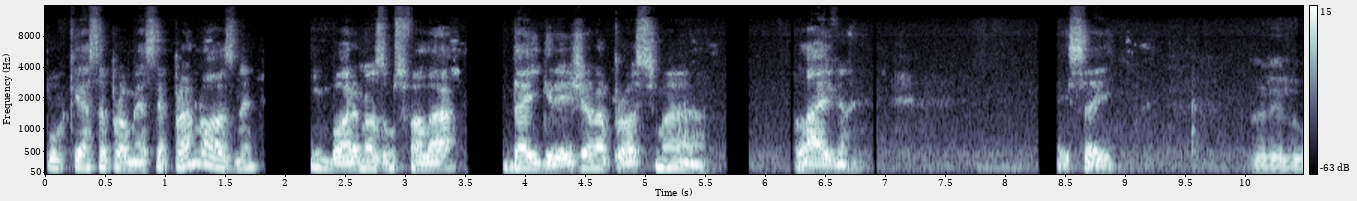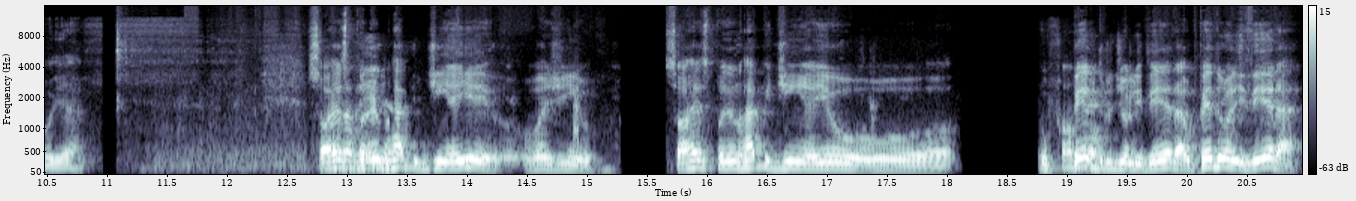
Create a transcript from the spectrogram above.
porque essa promessa é para nós, né? Embora nós vamos falar da igreja na próxima live, né? É isso aí. Aleluia. Só Maravilha. respondendo rapidinho aí, o Anjinho. Só respondendo rapidinho aí o, o, o Pedro de Oliveira. O Pedro Oliveira,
